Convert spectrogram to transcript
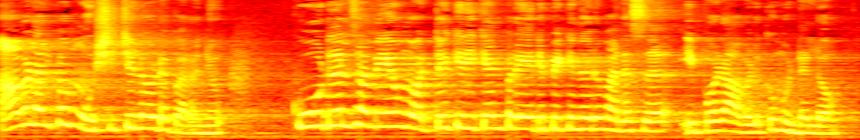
അവൾ അല്പം മുഷിച്ചിലോടെ പറഞ്ഞു. കൂടുതൽ സമയവും ഒറ്റയ്ക്കിരിക്കാൻ പ്രേരിപ്പിക്കുന്ന ഒരു മനസ്സ് ഇപ്പോൾ അവൾക്കുമുണ്ടല്ലോ.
